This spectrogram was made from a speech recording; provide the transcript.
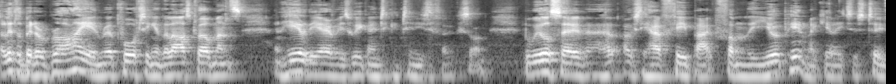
a little bit awry in reporting in the last 12 months, and here are the areas we're going to continue to focus on. But we also obviously have feedback from the European regulators too.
